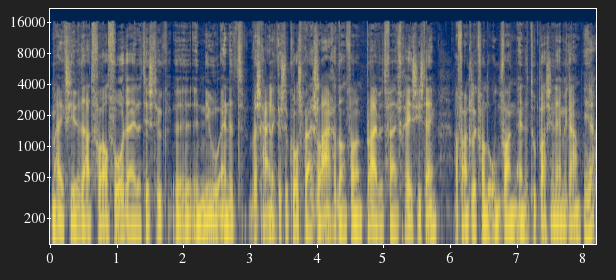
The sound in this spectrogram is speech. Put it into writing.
Maar ik zie inderdaad vooral voordelen. Het is natuurlijk uh, nieuw en het, waarschijnlijk is de kostprijs lager dan van een private 5G-systeem. Afhankelijk van de omvang en de toepassing, neem ik aan. Ja,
